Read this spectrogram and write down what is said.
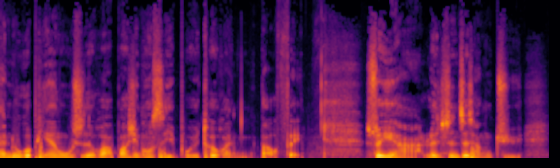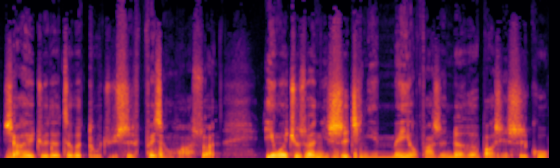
但如果平安无事的话，保险公司也不会退还你保费。所以啊，人生这场局，小黑觉得这个赌局是非常划算。因为就算你十几年没有发生任何保险事故，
